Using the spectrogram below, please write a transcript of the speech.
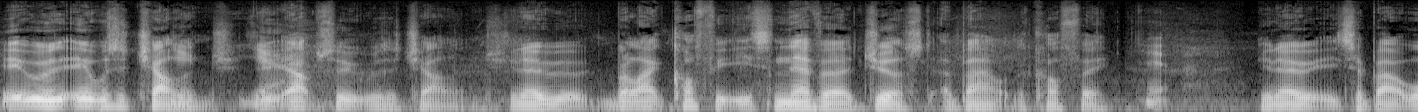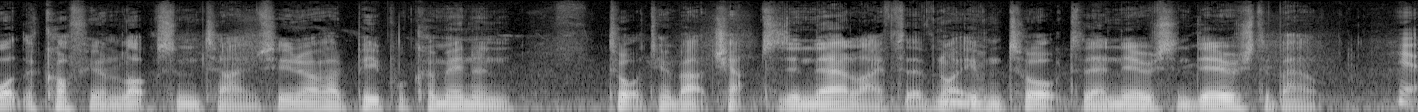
it was it was a challenge it yeah. absolutely was a challenge you know but like coffee it's never just about the coffee yeah. you know it's about what the coffee unlocks sometimes you know I've had people come in and talk to me about chapters in their life that they've not Mhm. even talked to their nearest and dearest about Yeah.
